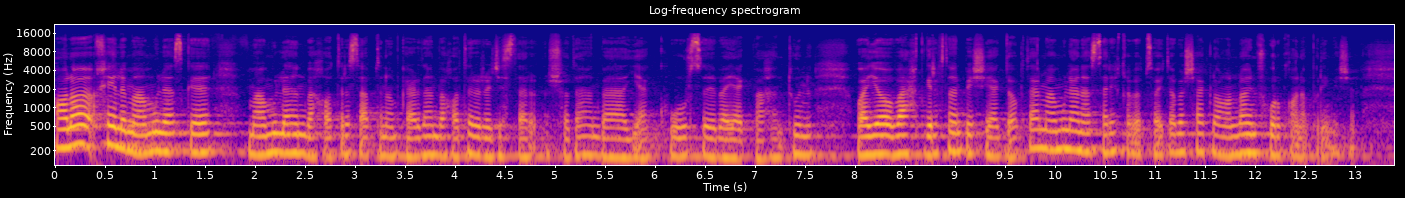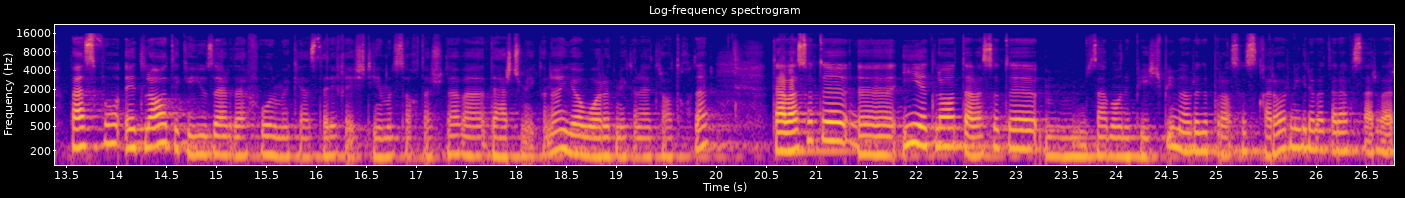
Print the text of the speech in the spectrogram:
حالا خیلی معمول است که معمولا به خاطر ثبت نام کردن به خاطر register شدن به یک کورس به یک پوهنتون و یا وقت گرفتن پیش یک دکتر معمولا از طریق وبسایت ها به شکل آنلاین فرم خانه پوری میشه. پس اطلاعاتی که user در فرم که از طریق HTML ساخته شده و درج می‌کنه یا وارد می‌کنه اطلاعات خود توسط این اطلاعات توسط زبان PHP مورد process قرار می‌گیره به طرف سرور.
